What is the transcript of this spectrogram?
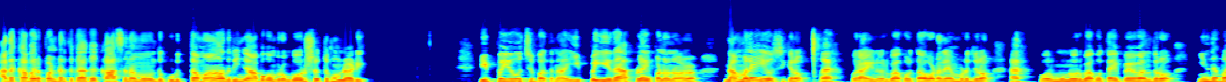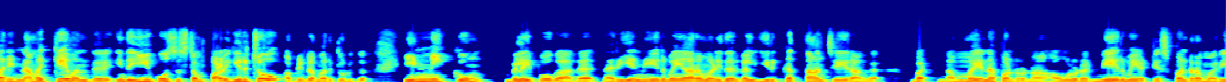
அதை கவர் பண்றதுக்காக காசை நம்ம வந்து கொடுத்த மாதிரி ஞாபகம் ரொம்ப வருஷத்துக்கு முன்னாடி. இப்ப யோசிச்சு பார்த்தோன்னா இப்ப எதை அப்ளை பண்ணணும் நம்மளே யோசிக்கிறோம். ஒரு ஐநூறுரூபா கொடுத்தா உடனே முடிஞ்சிடும் ஒரு முந்நூறு ரூபாய் கொடுத்தா இப்பவே வந்துடும் இந்த மாதிரி நமக்கே வந்து இந்த ஈகோ சிஸ்டம் பழகிருச்சோ அப்படின்ற மாதிரி தொடுது இன்னிக்கும் விலை போகாத நிறைய நேர்மையான மனிதர்கள் இருக்கத்தான் செய்கிறாங்க பட் நம்ம என்ன பண்ணுறோன்னா அவங்களோட நேர்மையை டெஸ்ட் பண்ணுற மாதிரி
